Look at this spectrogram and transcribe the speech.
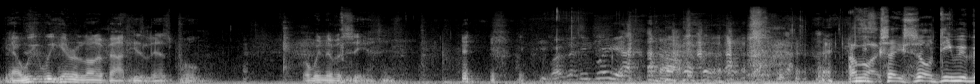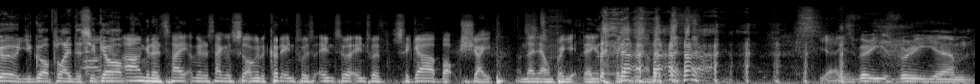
Yeah, we, we hear a lot about his Les Paul, but we never see it. Won't let me bring it. All right, so it's sort of de rigueur, you've got to play the cigar. I'm going to take. I'm going to take a. sort- I'm going to cut it into a, into a, into a cigar box shape, and then I'll bring it down. Bring it down. Yeah, he's very he's very um,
